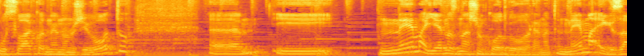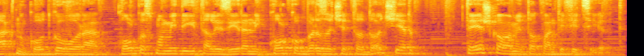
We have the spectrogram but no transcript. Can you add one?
u svakodnevnom životu e, i nema jednoznačnog odgovora na to. Nema egzaktnog odgovora koliko smo mi digitalizirani, koliko brzo će to doći, jer teško vam je to kvantificirati.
